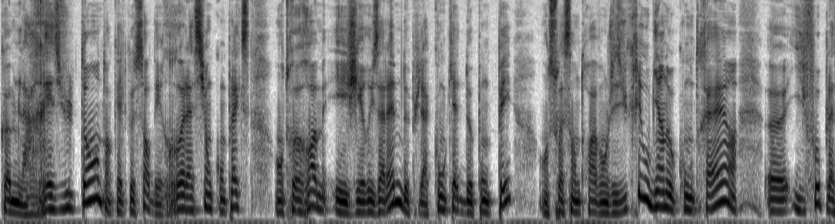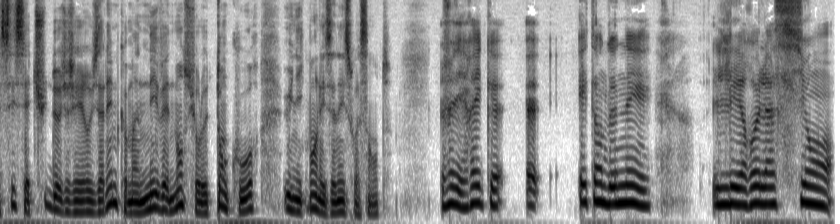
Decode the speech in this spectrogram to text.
comme la résultante en quelque sorte des relations complexes entre Rome et Jérusalem depuis la conquête de Pompée en 63 avant Jésus-Christ, ou bien au contraire, euh, il faut placer cette chute de Jérusalem comme un événement sur le temps court, uniquement les années 60 Je dirais que, euh, étant donné les relations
